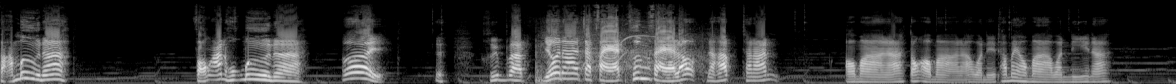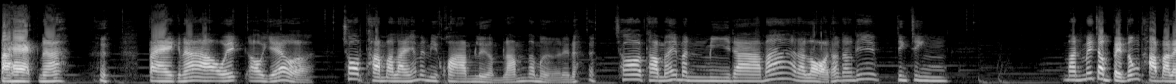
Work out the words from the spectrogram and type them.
สามหมื่นนะสองอันหกหมื่นนะเฮ้ยคือแบบเยอะนะจะแสนครึ่งแสนแล้วนะครับ ฉะนั้นเอามานะ ต้องเอามานะ วันนี้ถ้าไม่เอามาวันนี้นะ แตกนะ แตกนะเอาเอ็กเอาแย่อชอบทำอะไรให้มันมีความเหลื่อมล้ำเสมอเลยนะ ชอบทำให้มันมีดราม่าตลอดทั้งทั้งๆที่จริง ๆ มันไม่จำเป็นต้องทำอะไร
